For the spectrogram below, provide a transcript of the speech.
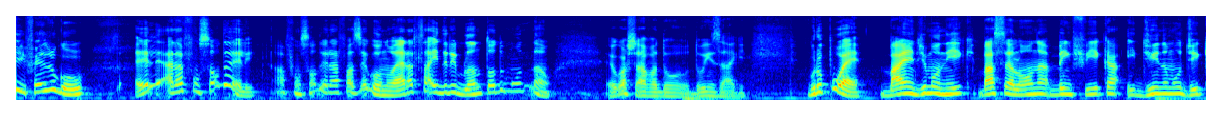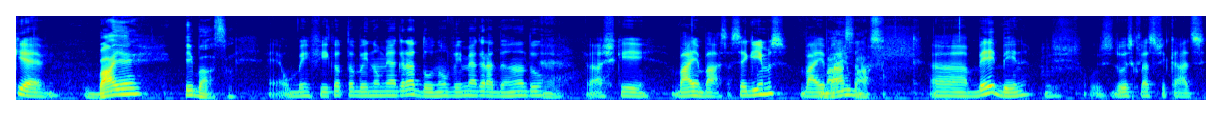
ele fez o gol. Ele era a função dele. A função dele era fazer gol. Não era sair driblando todo mundo, não. Eu gostava do, do Inzaghi. Grupo E: Bayern de Munique, Barcelona, Benfica e Dinamo de Kiev. Bayern e Barça. É, o Benfica também não me agradou, não vem me agradando. É. Eu acho que Bayern e Barça. Seguimos? Bayern e e Barça. Barça. Ah, B e B, né? Os, os dois classificados.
